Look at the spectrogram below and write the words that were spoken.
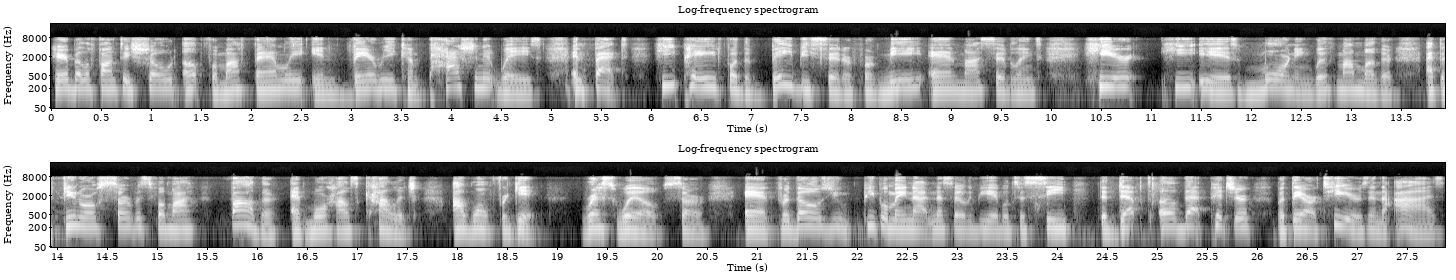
Harry Belafonte showed up for my family in very compassionate ways. In fact, he paid for the babysitter for me and my siblings. Here he is mourning with my mother at the funeral service for my father at Morehouse College. I won't forget. Rest well, sir. And for those you people may not necessarily be able to see the depth of that picture, but there are tears in the eyes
